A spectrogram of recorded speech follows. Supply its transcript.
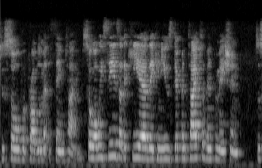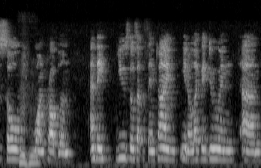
to solve a problem at the same time. So what we see is that the kea they can use different types of information to solve Mhm. one problem and they use those at the same time, you know, like they do in um,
